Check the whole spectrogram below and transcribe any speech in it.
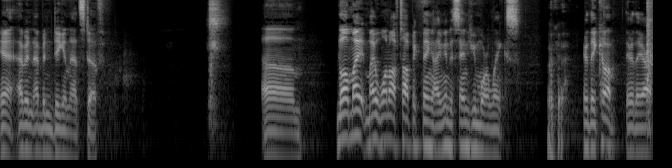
Yeah, I've been I've been digging that stuff. Um, well, my my one off topic thing. I'm going to send you more links. okay. Here they come. There they are.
